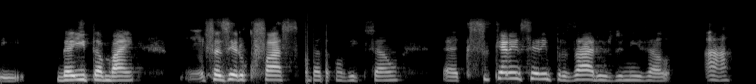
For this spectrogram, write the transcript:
e daí também fazer o que faço com tanta convicção, que se querem ser empresários de nível A,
